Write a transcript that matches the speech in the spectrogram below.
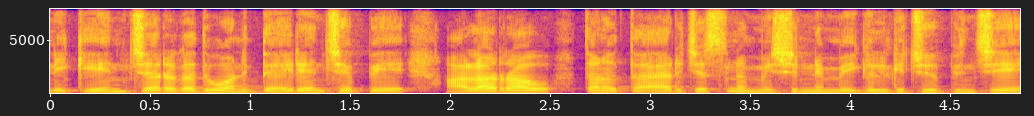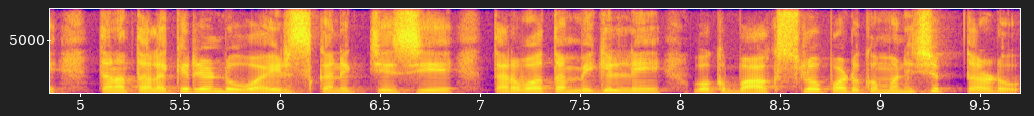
నీకేం జరగదు అని ధైర్యం చెప్పి అలా రావు తను తయారు చేసిన మిషన్ని మిగిల్కి చూపించి తన తలకి రెండు వైర్స్ కనెక్ట్ చేసి తర్వాత మిగిల్ని ఒక బాక్స్లో పడుకోమని చెప్తాడు.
